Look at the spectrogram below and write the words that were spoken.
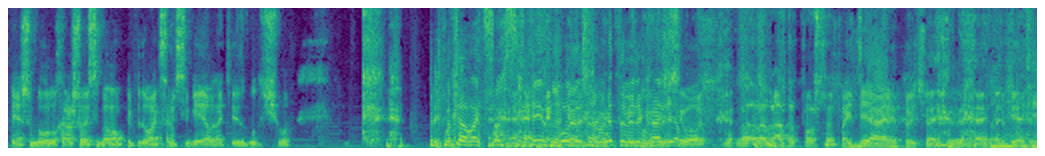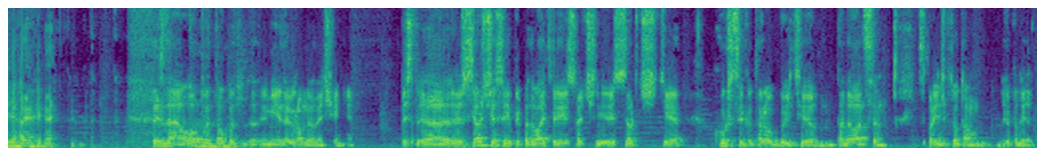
конечно, было бы хорошо, если бы я мог преподавать сам себе, а знаете, из будущего. Преподавать сам себе из будущего, это великолепно. Обратно в прошлое пойти. Идеале причем. То есть, да, опыт, опыт имеет огромное значение. То есть, ресерчите своих преподавателей, ресерчите курсы, которые вы будете подаваться, смотрите, кто там преподает.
